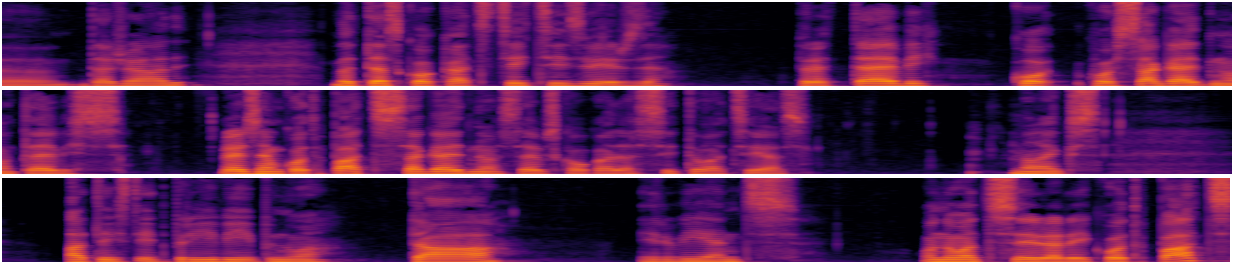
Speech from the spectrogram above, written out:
uh, dažādi. Bet tas, ko kāds cits izvirza pret tevi, ko, ko sagaida no tevis, reizēm, ko tu pats sagaidi no sevis kaut kādās situācijās. Man liekas, attīstīt brīvību no tā ir viens. Un otrs ir arī, ko tu pats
